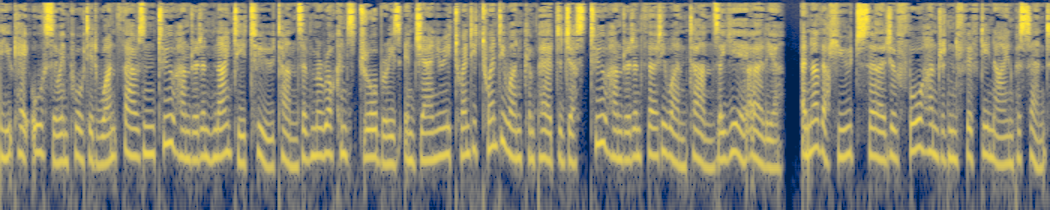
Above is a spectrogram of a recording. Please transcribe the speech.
The UK also imported 1,292 tons of Moroccan strawberries in January 2021 compared to just 231 tons a year earlier, another huge surge of 459%.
